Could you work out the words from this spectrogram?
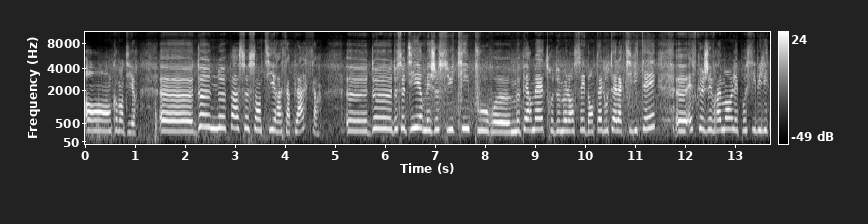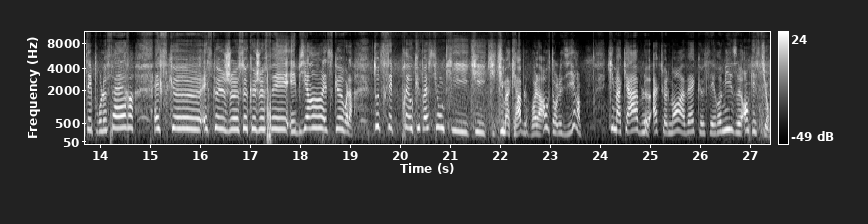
en comment dire, euh, de ne pas se sentir à sa place euh, de, se dire mais je suis qui pour euh, me permettre de me lancer dans telle ou telle activité? Euh, Est-ce que j'ai vraiment les possibilités pour le faire? Est-ce que, ce que je fais est bien? Est-ce que voilà toutes ces préoccupations qui, qui, qui, m'accablent, voilà autant le dire, qui m'accablent actuellement avec ces remises en question.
